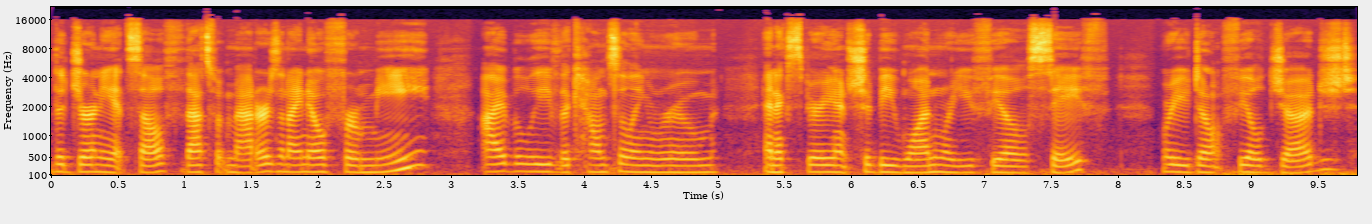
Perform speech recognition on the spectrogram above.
the journey itself, that's what matters. And I know for me, I believe the counseling room and experience should be one where you feel safe, where you don't feel judged,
